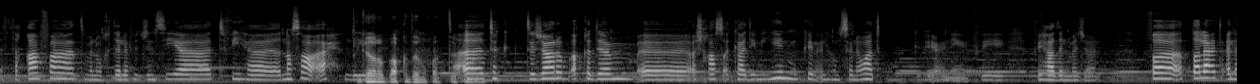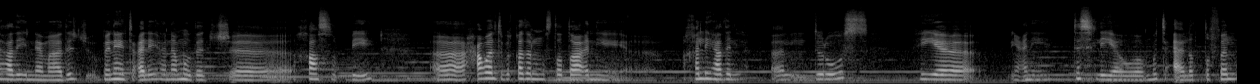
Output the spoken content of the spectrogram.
الثقافات من مختلف الجنسيات فيها نصائح تجارب أقدم قد تكون. آه تجارب أقدم أشخاص أكاديميين ممكن لهم سنوات يعني في في هذا المجال. فاطلعت على هذه النماذج وبنيت عليها نموذج آه خاص بي. آه حاولت بقدر المستطاع أني أخلي هذه الدروس هي يعني تسلية ومتعة للطفل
